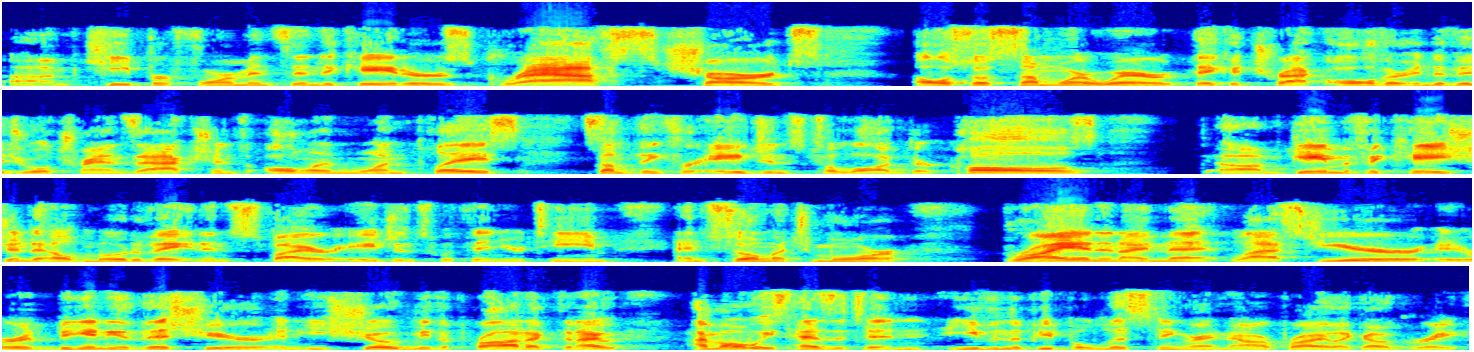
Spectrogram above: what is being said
um, key performance indicators, graphs, charts, also somewhere where they could track all their individual transactions all in one place, something for agents to log their calls, um, gamification to help motivate and inspire agents within your team, and so much more. Brian and I met last year or at the beginning of this year, and he showed me the product. And I, I'm always hesitant. And even the people listening right now are probably like, oh, great,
